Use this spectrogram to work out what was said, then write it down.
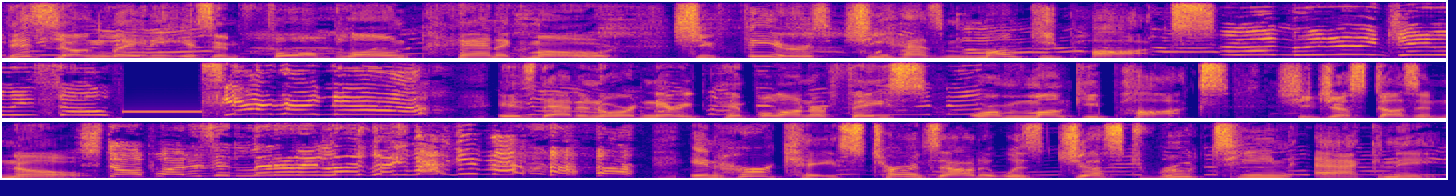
This young lady is in full blown panic mode. She fears she has monkeypox. I'm literally genuinely so scared right now. Is that an ordinary pimple on her face or monkeypox? She just doesn't know. Stop. What does it literally look like monkeypox? In her case, turns out it was just routine acne.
